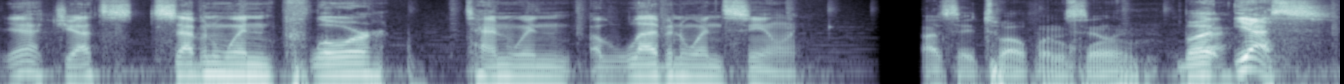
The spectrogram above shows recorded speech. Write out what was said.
Yeah. Jets seven win floor, ten win, eleven win ceiling. I'd say twelve win ceiling, but Okay. yes,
